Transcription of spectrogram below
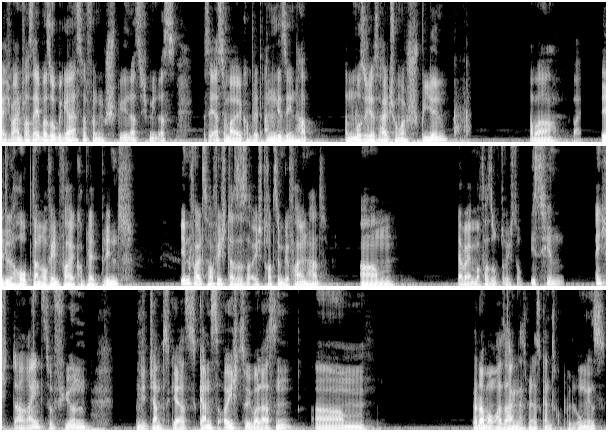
Ich war einfach selber so begeistert von dem Spiel, dass ich mir das das erste Mal komplett angesehen habe. Dann muss ich es halt schon mal spielen. Aber bei Little Hope dann auf jeden Fall komplett blind. Jedenfalls hoffe ich, dass es euch trotzdem gefallen hat. Ähm, ich habe ja immer versucht, euch so ein bisschen echt da reinzuführen und die Jumpscares ganz euch zu überlassen. Ähm, ich würde aber mal sagen, dass mir das ganz gut gelungen ist.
